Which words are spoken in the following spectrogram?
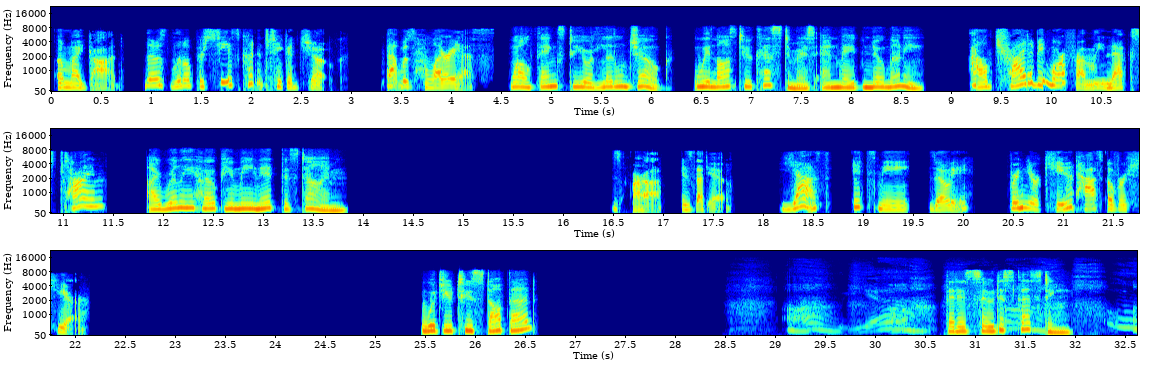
Oh my god, those little pussies couldn't take a joke. That was hilarious. Well, thanks to your little joke, we lost two customers and made no money. I'll try to be more friendly next time. I really hope you mean it this time. Zara, is that you? Yes, it's me, Zoe. Bring your cute ass over here. Would you two stop that? Oh, yeah. That is so disgusting.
